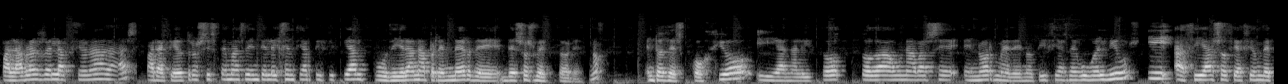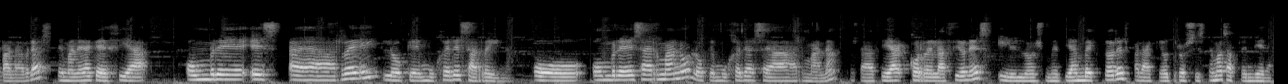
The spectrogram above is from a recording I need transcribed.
palabras relacionadas para que otros sistemas de inteligencia artificial pudieran aprender de, de esos vectores, ¿no? Entonces cogió y analizó toda una base enorme de noticias de Google News y hacía asociación de palabras, de manera que decía hombre es a rey lo que mujer es a reina o hombre es a hermano lo que mujer es a hermana. O sea, hacía correlaciones y los metía en vectores para que otros sistemas aprendieran.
